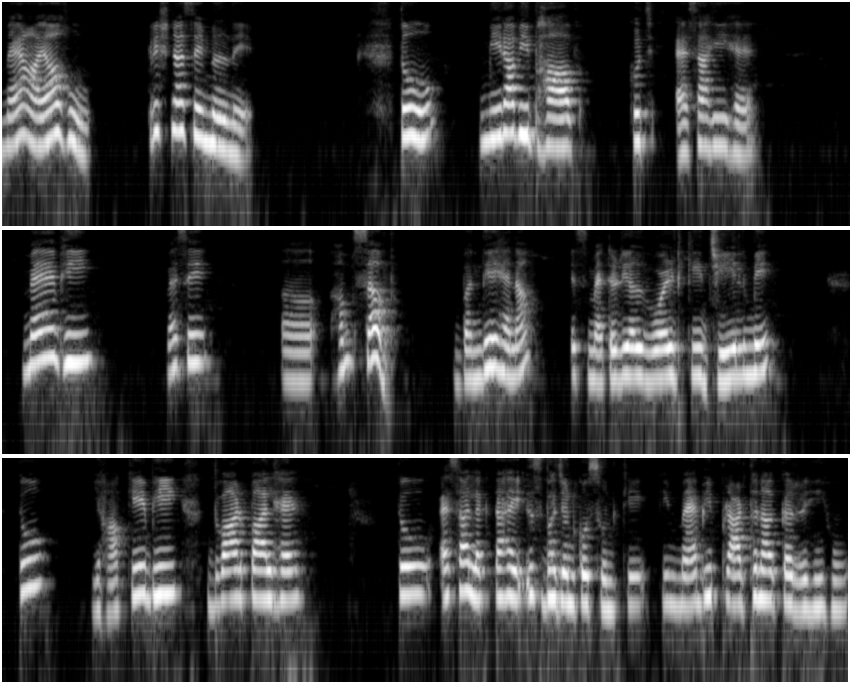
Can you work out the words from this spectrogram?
मैं आया हूँ कृष्णा से मिलने। तो मेरा भी भाव कुछ ऐसा ही है। मैं भी वैसे आ, हम सब बंधे हैं ना इस मटेरियल वर्ल्ड की जेल में। तो यहाँ के भी द्वारपाल है। तो ऐसा लगता है इस भजन को सुन के कि मैं भी प्रार्थना कर रही हूँ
